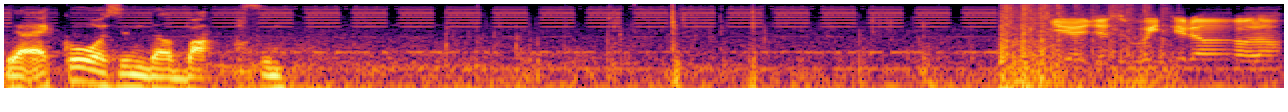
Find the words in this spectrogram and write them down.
Yeah, Echo was in the bathroom. Yeah, just wait it out.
